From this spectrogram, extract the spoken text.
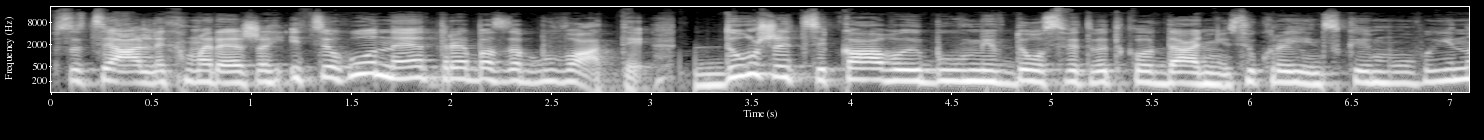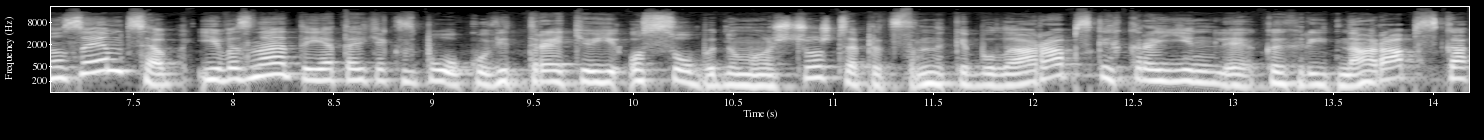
в соціальних мережах, і цього не треба забувати. Дуже цікавий був мій досвід відкладання з української мови іноземців. І ви знаєте, я так як збоку від третьої особи думаю, що ж це представники були арабських країн, для яких рідна арабська,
